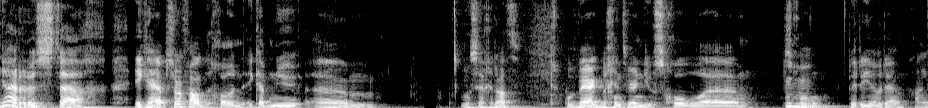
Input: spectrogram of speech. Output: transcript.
ja, rustig. Ik heb soort van gewoon, ik heb nu, ehm, hoe zeg je dat? Op werk begint weer een nieuwe school, eh, Mhm. Schoolperiode. Gewoon,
